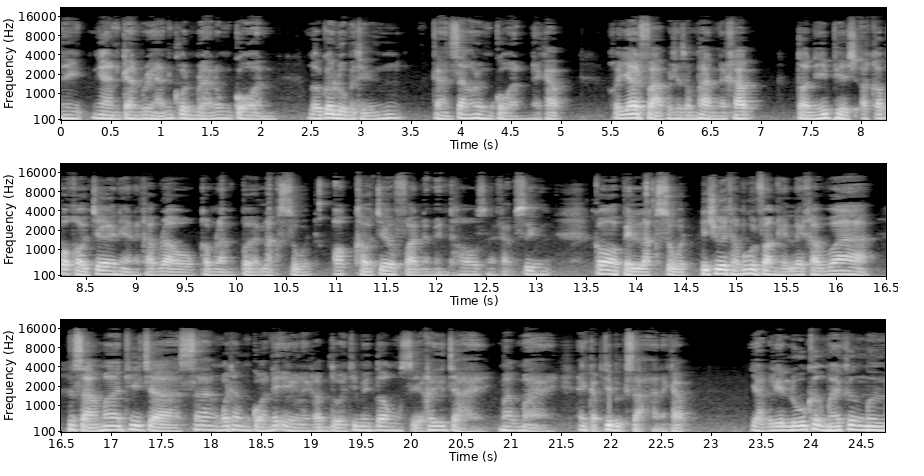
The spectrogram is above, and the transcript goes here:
ในงานการบริหารคนบริหารองค์กร แล้วก็รวมไปถึงการสร้างองค์กรนะครับ ขออนุญาตฝากประชาสัมพันธ์นะครับ ตอนนี้เพจ a c u p l Culture เนี่ยนะครับเรากำลังเปิดหลักสูตร o c Culture Fundamentals นะครับ ซึ่งก็เป็นหลักสูตรที่ช่วยทำให้คุณฟังเห็นเลยครับว่า สามารถที่จะสร้างวัฒนธรรมกรได้เองเลยครับ โดยที่ไม่ต้องเสียค่าใช้จ่ายมากมายให้กับที่ปรึกษานะครับ อยากเรียนรู้เครื่องไม้เครื่องมือ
